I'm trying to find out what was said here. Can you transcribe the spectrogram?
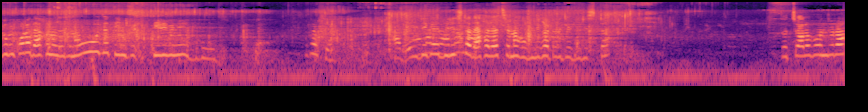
জুম করে দেখানো যাচ্ছে না। ও যে তিন তিরিবিনি ব্রিজ ঠিক আছে? আর এই দিকের ব্রিজটা দেখা যাচ্ছে না, হুগলিঘাটের যে ব্রিজটা। তো চলো বন্ধুরা,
